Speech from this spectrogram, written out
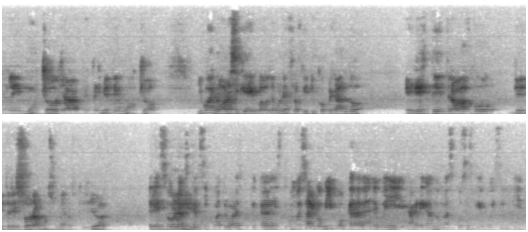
ya leí mucho, ya experimenté mucho, y bueno, ahora sí que cuando te pones flojito y cooperando en este trabajo de tres horas más o menos que lleva. Tres este, horas, casi cuatro horas, porque cada, este, como es algo vivo, cada vez le voy agregando más cosas que voy sintiendo.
